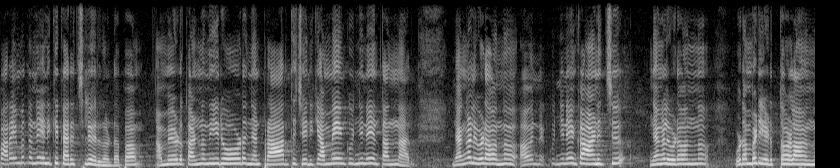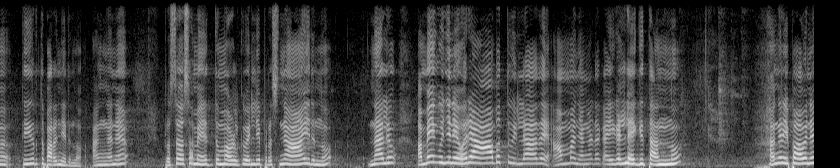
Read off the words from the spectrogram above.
പറയുമ്പോൾ തന്നെ എനിക്ക് കരച്ചിൽ വരുന്നുണ്ട്. അപ്പം അമ്മയോട് കണ്ണുനീരോടെ ഞാൻ പ്രാർത്ഥിച്ചു എനിക്ക് അമ്മയും കുഞ്ഞിനെയും തന്നാൽ ഞങ്ങളിവിടെ വന്ന് അവൻ കുഞ്ഞിനെയും കാണിച്ച് ഞങ്ങളിവിടെ വന്ന് ഉടമ്പടി എടുത്തോളാമെന്ന് തീർത്ത് പറഞ്ഞിരുന്നു. അങ്ങനെ പ്രസവ സമയത്തും അവൾക്ക് വലിയ പ്രശ്നമായിരുന്നു. എന്നാലും അമ്മയും കുഞ്ഞിനെയും ഒരാപത്തും ഇല്ലാതെ അമ്മ ഞങ്ങളുടെ കൈകളിലേക്ക് തന്നു. അങ്ങനെ ഇപ്പോൾ അവന്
